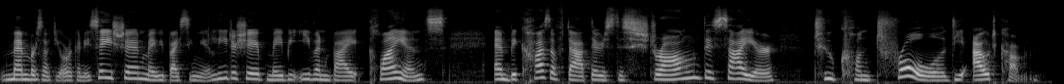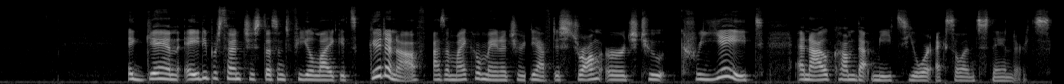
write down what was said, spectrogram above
members of the organization, maybe by senior leadership, maybe even by clients. And because of that, there's this strong desire to control the outcome. Again, 80% just doesn't feel like it's good enough. As a micromanager, you have this strong urge to create an outcome that meets your excellence standards.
